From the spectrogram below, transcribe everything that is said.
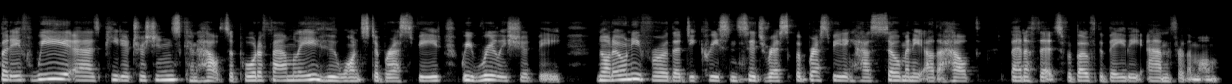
But if we as pediatricians can help support a family who wants to breastfeed, we really should be, not only for the decrease in SIDS risk, but breastfeeding has so many other health benefits for both the baby and for the mom.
